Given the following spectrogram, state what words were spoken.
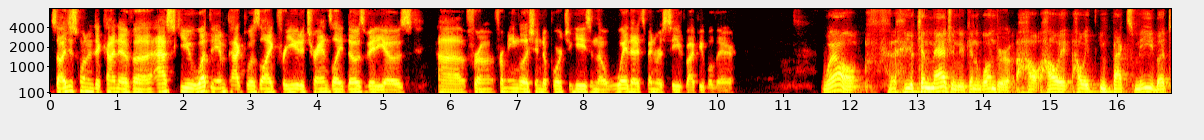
so, I just wanted to kind of uh, ask you what the impact was like for you to translate those videos uh, from from English into Portuguese and the way that it's been received by people there? Well, you can imagine, you can wonder how how it how it impacts me, but.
